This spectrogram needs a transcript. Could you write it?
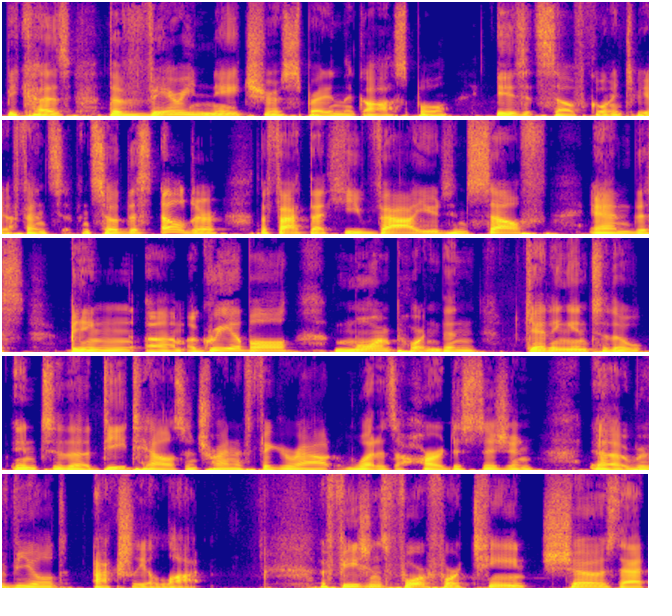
because the very nature of spreading the gospel is itself going to be offensive. And so, this elder, the fact that he valued himself and this being um, agreeable more important than getting into the into the details and trying to figure out what is a hard decision uh, revealed actually a lot Ephesians 4:14 shows that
